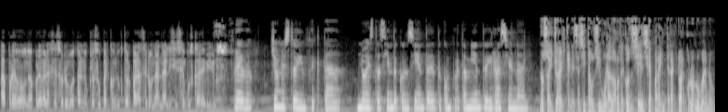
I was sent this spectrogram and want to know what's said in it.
¿Aprueba o no aprueba el acceso remoto al núcleo superconductor para hacer un análisis en busca de virus? Fredo, yo no estoy infectada. No estás siendo consciente de tu comportamiento irracional. No soy yo el que necesita un simulador de conciencia para interactuar con un humano.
